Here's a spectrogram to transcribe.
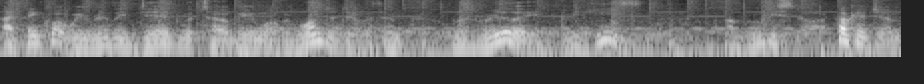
I think what we really did with Toby and what we wanted to do with him was really, I mean, he's a movie star. Okay, Jim,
